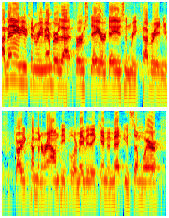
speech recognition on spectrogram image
How many of you can remember that first day or days in recovery and you started coming around people, or maybe they came and met you somewhere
